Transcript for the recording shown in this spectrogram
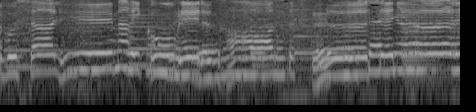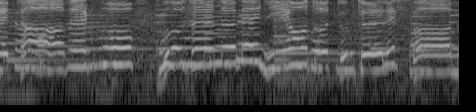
vous salue, Marie comblée de grâce. Le Seigneur est avec vous. Vous êtes bénie entre toutes les femmes,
